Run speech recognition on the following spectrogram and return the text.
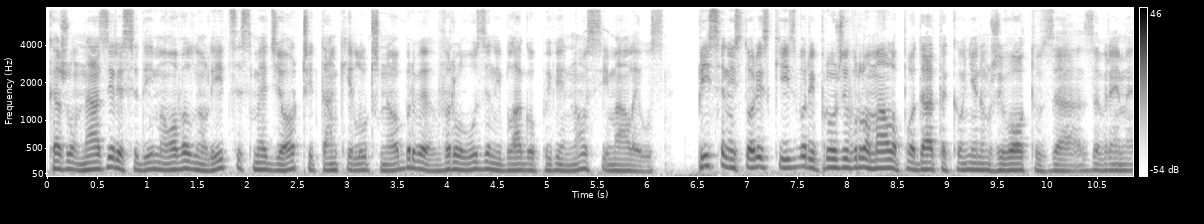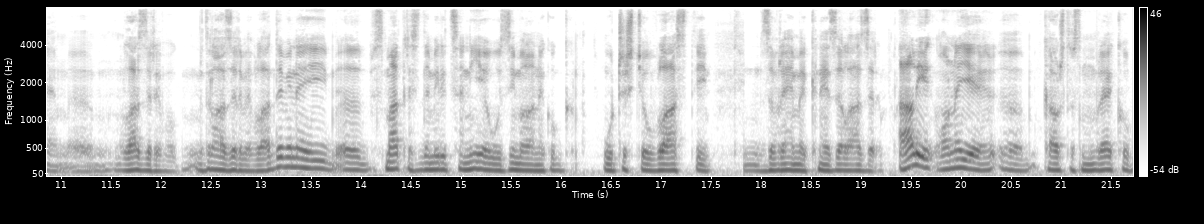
Kažu, nazire se da ima ovalno lice, smeđe oči, tanke lučne obrve, vrlo uzen i blago povijen nos i male usne. Pisani istorijski izvori pruže vrlo malo podataka o njenom životu za, za vreme e, Lazarevog, Lazareve vladavine i e, smatra se da Milica nije uzimala nekog učešća u vlasti za vreme kneza Lazara. Ali ona je, e, kao što sam rekao,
